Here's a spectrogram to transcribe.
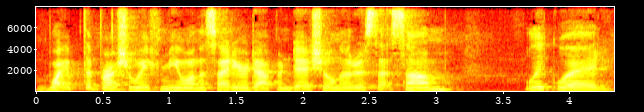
wipe the brush away from you on the side of your Dappen Dish, you'll notice that some liquid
